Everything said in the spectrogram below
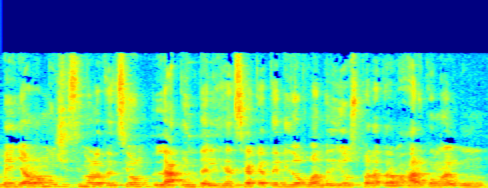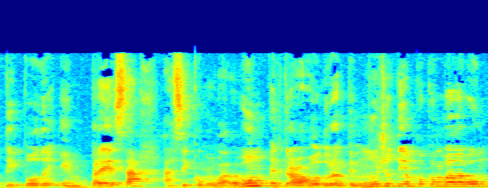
me llama muchísimo la atención la inteligencia que ha tenido Juan de Dios para trabajar con algún tipo de empresa, así como Badaboom. Él trabajó durante mucho tiempo con Badaboom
